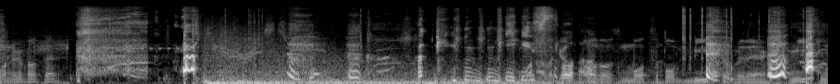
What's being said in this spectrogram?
wondered about that? Fucking me Wow, look at all those multiple meats over there. Muslim.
